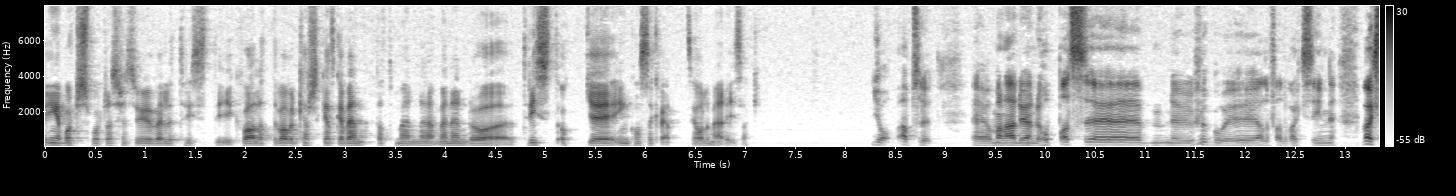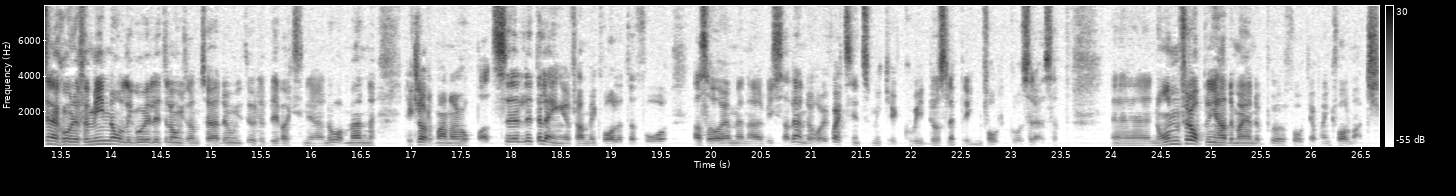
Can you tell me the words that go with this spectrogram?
inga bortasportrar. känns ju väldigt trist i kvalet. Det var väl kanske ganska väntat, men, eh, men ändå trist och eh, inkonsekvent. Jag håller med dig, Isak. Ja, absolut. Eh, man hade ju ändå hoppats, eh, nu går ju i alla fall vaccin, vaccinationen för min ålder går ju lite långsamt så jag hade nog inte hunnit bli vaccinerad ändå. Men det är klart att man har hoppats eh, lite längre fram i kvalet att få, alltså jag menar vissa länder har ju faktiskt inte så mycket covid och släpper in folk och sådär. Så att, eh, någon förhoppning hade man ju ändå på att få åka på en kvalmatch.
